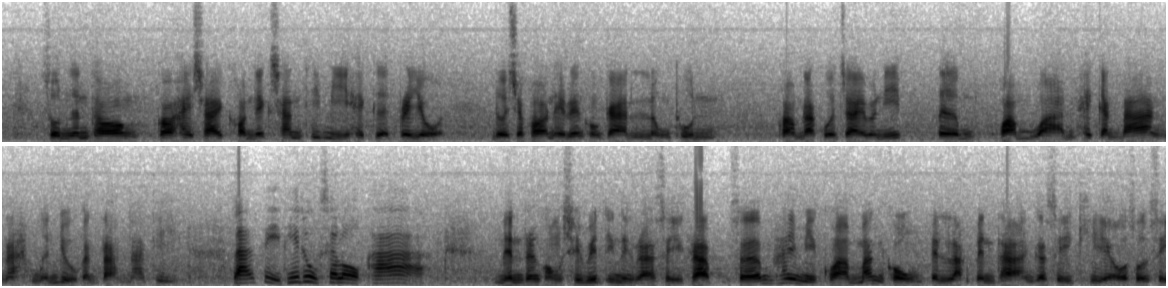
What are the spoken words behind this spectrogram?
ๆ ส่วนเงินทองก็ให้ใช้คอนเน็ชันที่มีให้เกิดประโยชน์ โดยเฉพาะในเรื่องของการลงทุน ความรักหัวใจวันนี้เติมความหวานให้กันบ้างนะ เหมือนอยู่กันตามหน้าที่และสีที่ถูกโฉลกค่ะ เน้นเรื่องของชีวิตอีกหนึ่งราศีครับ เสริมให้มีความมั่นคงเป็นหลักเป็นฐานกับสีเขียว ส่วนสี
